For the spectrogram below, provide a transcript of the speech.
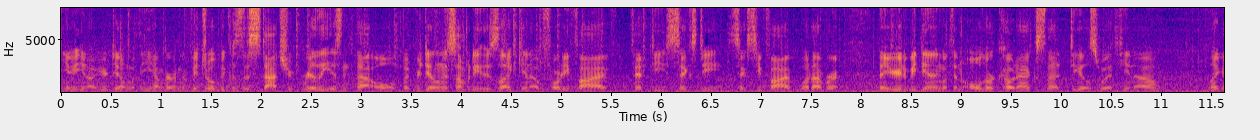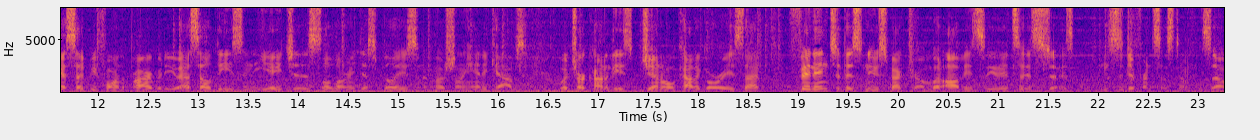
you, you, know you're dealing with a younger individual because this statute really isn't that old. But if you're dealing with somebody who's like you know 45, 50, 60, 65, whatever, then you're going to be dealing with an older codex that deals with you know like I said before in the prior video, SLDs and EHs, slow learning disabilities and emotional handicaps, which are kind of these general categories that fit into this new spectrum, but obviously it's, it's, it's, a different system. So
